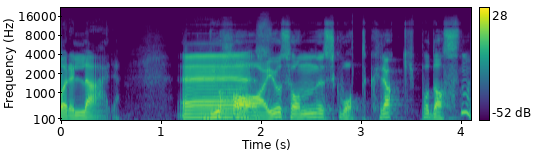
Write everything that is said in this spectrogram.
bare lære. Du har jo sånn squat-krakk på dassen.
